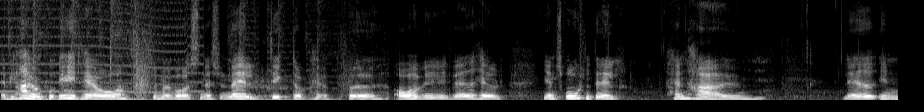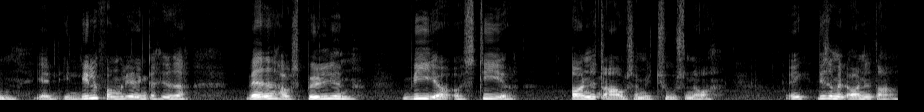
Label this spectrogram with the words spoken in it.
Ja, vi har jo en poet herover, som er vores nationaldigter øh, over ved Vadehavet, Jens Rosendal. Han har øh, lavet en, ja, en lille formulering, der hedder Vadehavsbølgen, viger og stiger, åndedrag som i tusind år. Ikke? Ligesom et åndedrag.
